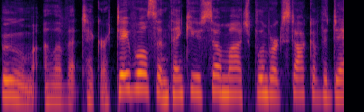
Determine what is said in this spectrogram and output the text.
Boom. I love that ticker. Dave Wilson, thank you so much. Bloomberg stock of the day.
